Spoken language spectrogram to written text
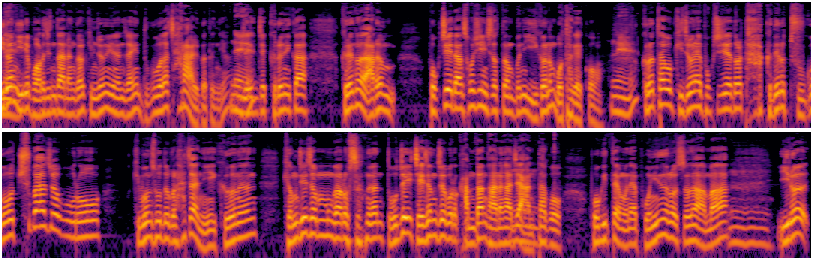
이런 일이 벌어진다는 걸 김정일 위원장이 누구보다 잘 알거든요. 네. 이제, 이제 그러니까 그래도 나름 복지에 대한 소신이 있었던 분이 이거는 못하겠고 네. 그렇다고 기존의 복지제도를 다 그대로 두고 추가적으로 기본소득을 하자니 그거는 경제 전문가로서는 도저히 재정적으로 감당 가능하지 음. 않다고 보기 때문에 본인으로서는 아마 음. 이런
